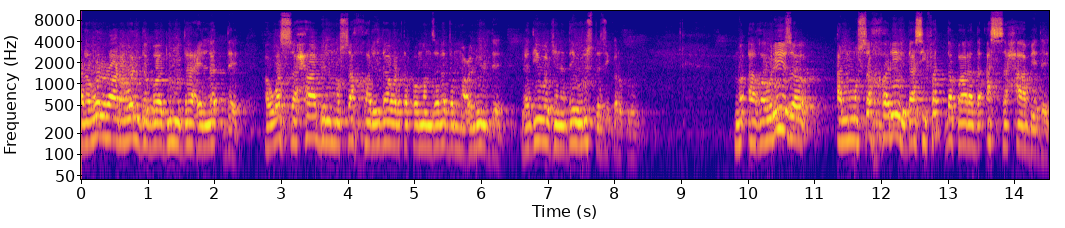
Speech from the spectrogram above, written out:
اړول راړول د بادونو د علت ده او السحاب المسخر دا ورته په منزله د معلول ده لدی وجنه دی ورسته ذکر کړو نو اغوریز المسخری دا صفت د پاره د السحاب ده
